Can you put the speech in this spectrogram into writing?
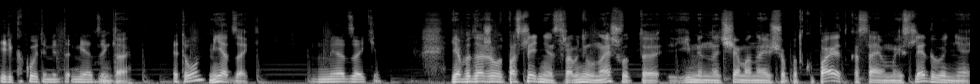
Или какой-то Миядзаки. Да. Это он? Миядзаки. Миядзаки. Я бы даже вот последнее сравнил, знаешь, вот э, именно чем она еще подкупает, касаемо исследования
